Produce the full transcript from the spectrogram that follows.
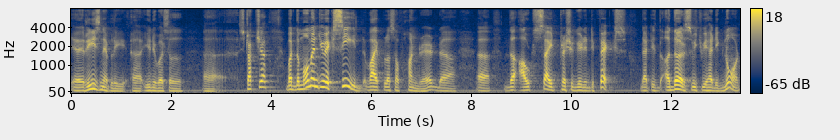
a reasonably uh, universal uh, structure, but the moment you exceed y plus of 100 uh, uh, the outside pressure gradient effects that is the others which we had ignored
